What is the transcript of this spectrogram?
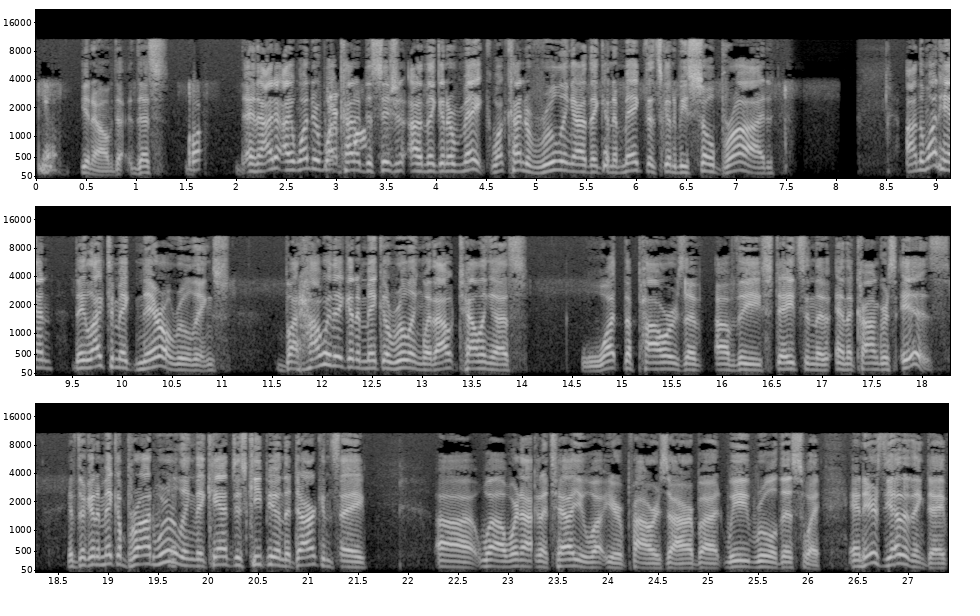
Yeah. you know, th- that's. And I, I wonder what kind of decision are they going to make? What kind of ruling are they going to make that's going to be so broad? On the one hand, they like to make narrow rulings, but how are they going to make a ruling without telling us what the powers of, of the states and the and the Congress is? If they're going to make a broad ruling, they can't just keep you in the dark and say, uh, "Well, we're not going to tell you what your powers are, but we rule this way." And here's the other thing, Dave.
